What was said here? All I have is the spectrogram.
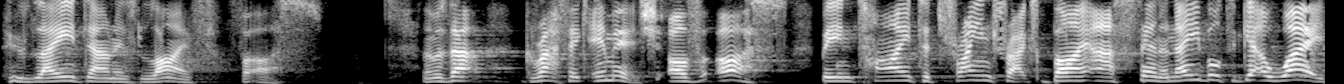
who laid down his life for us. There was that graphic image of us being tied to train tracks by our sin, unable to get away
